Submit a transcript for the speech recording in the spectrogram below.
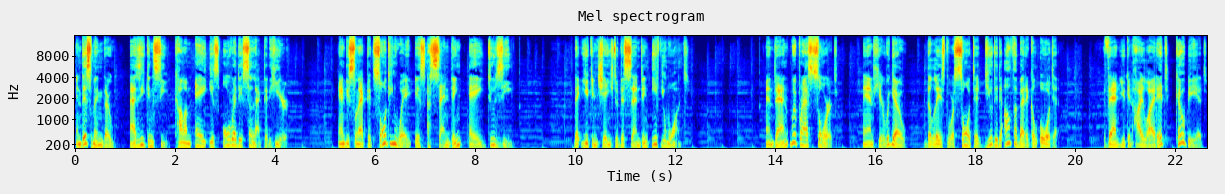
In this window, as you can see, column A is already selected here. and the selected sorting way is ascending A to Z that you can change to descending if you want. And then we press sort. And here we go. The list was sorted due to the alphabetical order. Then you can highlight it, copy it,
